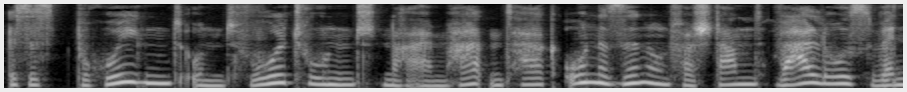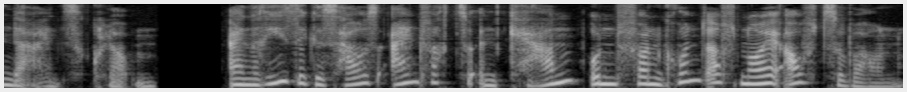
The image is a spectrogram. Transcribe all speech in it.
Es ist beruhigend und wohltuend, nach einem harten Tag ohne Sinn und Verstand wahllos Wände einzukloppen. Ein riesiges Haus einfach zu entkernen und von Grund auf neu aufzubauen.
